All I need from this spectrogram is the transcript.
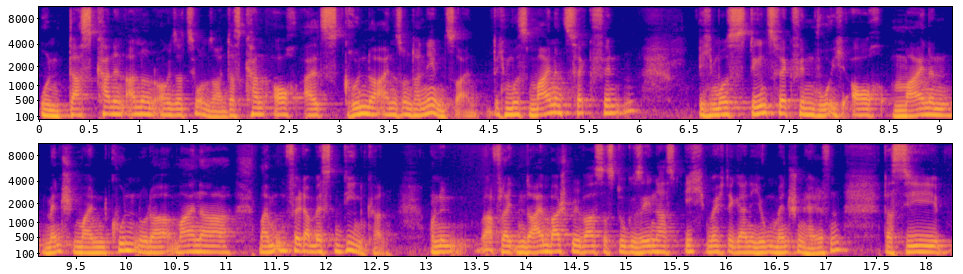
Und das kann in anderen Organisationen sein. Das kann auch als Gründer eines Unternehmens sein. Ich muss meinen Zweck finden. Ich muss den Zweck finden, wo ich auch meinen Menschen, meinen Kunden oder meiner, meinem Umfeld am besten dienen kann. Und in, ja, vielleicht in deinem Beispiel war es, dass du gesehen hast, ich möchte gerne jungen Menschen helfen, dass sie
